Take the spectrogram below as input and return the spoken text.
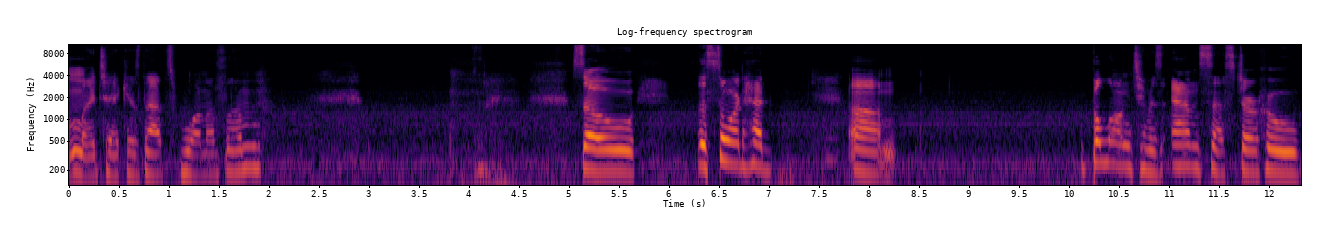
my take is that's one of them. So the sword had um, belonged to his ancestor who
